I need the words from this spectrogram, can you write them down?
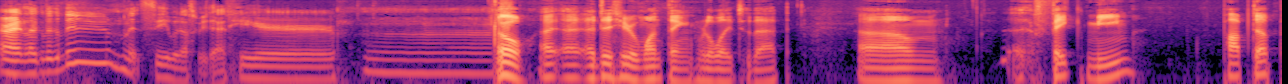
All right, look, look, look, let's see what else we got here. Hmm. Oh, I, I I did hear one thing related to that. Um, a fake meme popped up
